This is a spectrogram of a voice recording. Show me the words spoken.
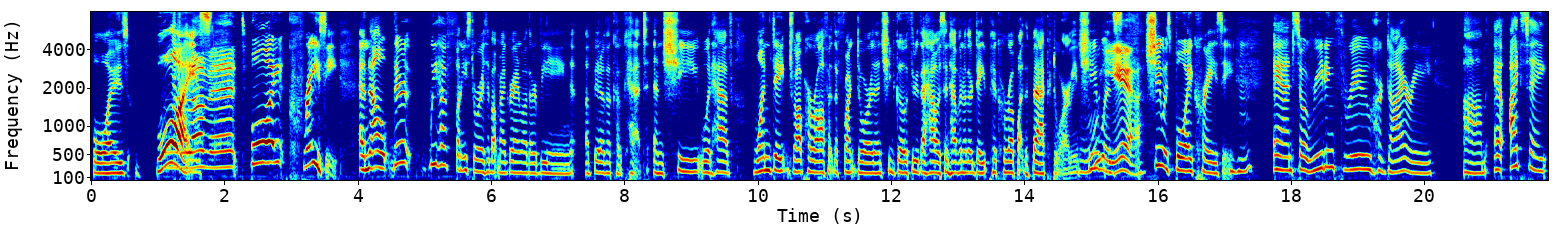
boys boys Love it. boy crazy. And now there we have funny stories about my grandmother being a bit of a coquette and she would have one date drop her off at the front door and then she'd go through the house and have another date pick her up at the back door. I mean, she Ooh, was yeah. she was boy crazy. And so reading through her diary, um, I'd say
